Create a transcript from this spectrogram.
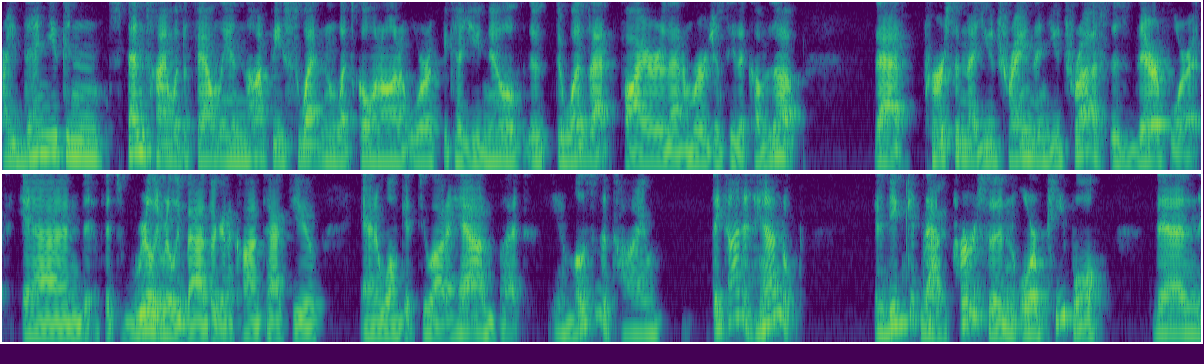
right? Then you can spend time with the family and not be sweating what's going on at work because you know if there was that fire, that emergency that comes up, that person that you train and you trust is there for it. And if it's really, really bad, they're going to contact you and it won't get too out of hand. But, you know, most of the time they got it handled. And if you can get right. that person or people, then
